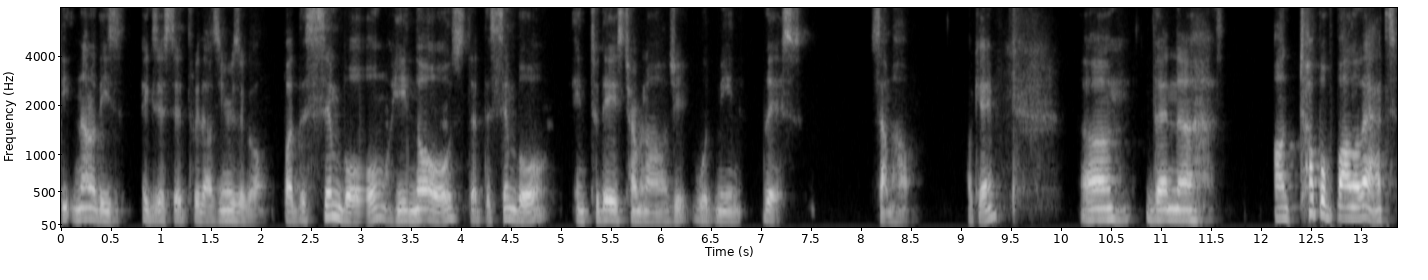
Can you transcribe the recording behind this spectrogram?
None of these existed 3,000 years ago. But the symbol, he knows that the symbol in today's terminology would mean this somehow. Okay. Um, then uh, on top of all of that,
